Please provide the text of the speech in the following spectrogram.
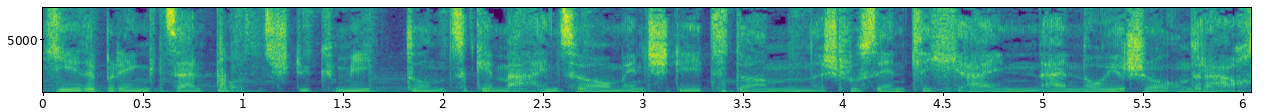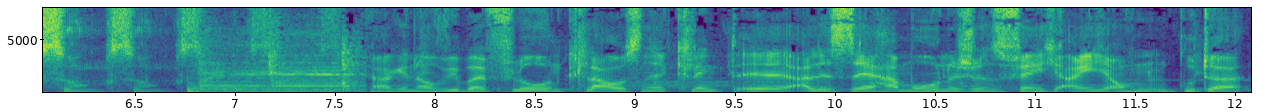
jeder bringt sein Puzzlestück mit und gemeinsam entsteht dann schlussendlich ein, ein neuer Schall- und Rauchsong. Song, Song, Song. Ja, genau wie bei Flo und Klaus. Ne? Klingt äh, alles sehr harmonisch. Und das finde ich eigentlich auch ein guter,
